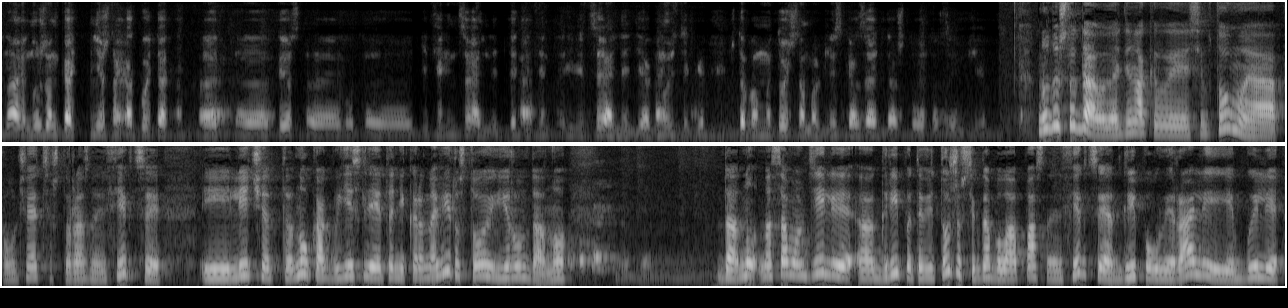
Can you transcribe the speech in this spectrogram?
знаю, нужен, конечно, какой-то э, э, тест э, вот, э, дифференциальный, для дифференциальной диагностики, чтобы мы точно могли сказать, да, что это за инфекция. Ну, ну что да, одинаковые симптомы, а получается, что разные инфекции и лечат, ну, как бы, если это не коронавирус, то ерунда, но да, ну на самом деле э, грипп это ведь тоже всегда была опасная инфекция. От гриппа умирали и были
